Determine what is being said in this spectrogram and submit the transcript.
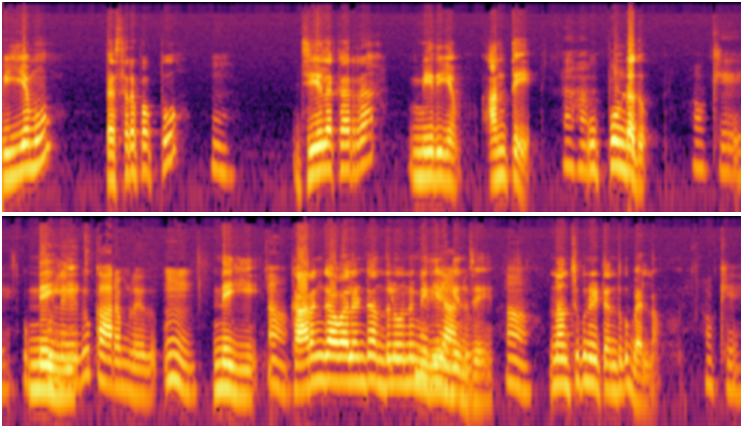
బియ్యము పెసరపప్పు జీలకర్ర మిరియం అంతే. ఉప్పు ఉండదు నెయ్యి. లేదు కారం లేదు. నెయ్యి. కారం కావాలంటే అందులో ఉన్న మిరియం. గింజే. నంచుకునేటందుకు బెల్లం. ఓకే.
